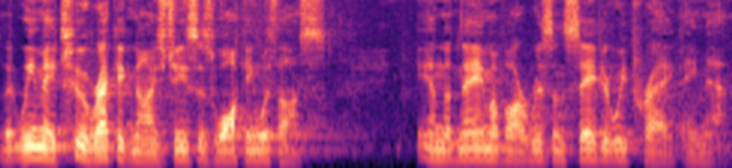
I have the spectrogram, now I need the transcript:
that we may too recognize Jesus walking with us. In the name of our risen Savior, we pray. Amen.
